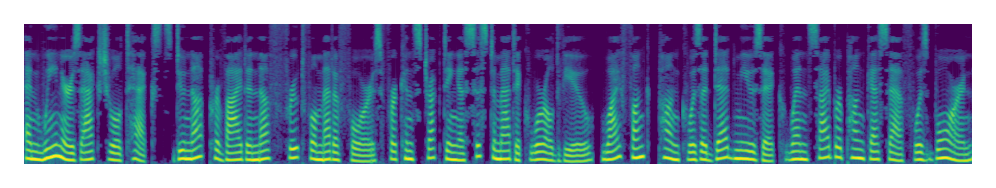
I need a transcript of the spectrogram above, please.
and Wiener's actual texts do not provide enough fruitful metaphors for constructing a systematic worldview. Why funk punk was a dead music when cyberpunk SF was born,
